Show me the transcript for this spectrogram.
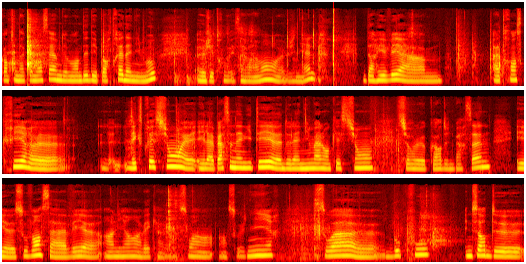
Quand on a commencé à me demander des portraits d'animaux, euh, j'ai trouvé ça vraiment euh, génial d'arriver à, à transcrire. Euh, l'expression et la personnalité euh, de l'animal en question sur le corps d'une personne. Et euh, souvent, ça avait euh, un lien avec soit un, souvenir, soit beaucoup une sorte de...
